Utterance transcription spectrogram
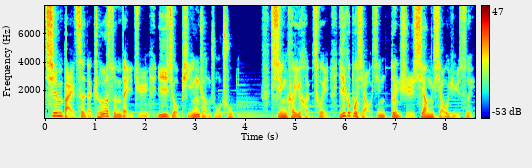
千百次的折损委屈，依旧平整如初。心可以很脆，一个不小心，顿时香消玉碎。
